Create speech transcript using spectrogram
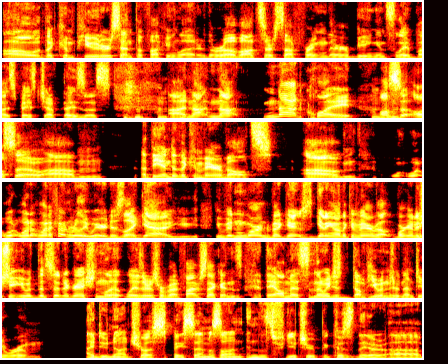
oh the computer sent the fucking letter the robots are suffering they're being enslaved by space Jeff Bezos uh not not not quite Mhm. also also um at the end of the conveyor belts um what, what, what I found really weird is like yeah you you've been warned about get, getting on the conveyor belt we're gonna shoot you with disintegration lasers for about five seconds they all miss and then we just dump you into an empty room I do not trust Space Amazon in this future because they're uh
